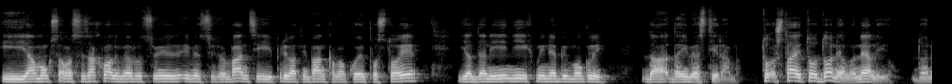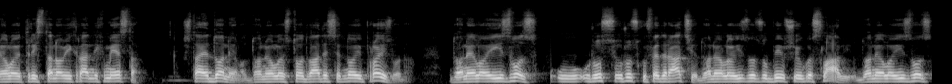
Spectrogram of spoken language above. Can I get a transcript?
i ja mogu samo se zahvalim Evropskoj investicijoj banci i privatnim bankama koje postoje, jer da nije njih mi ne bi mogli da, da investiramo. To, šta je to donelo Neliju? Donelo je 300 novih radnih mjesta. Šta je donelo? Donelo je 120 novih proizvoda. Donelo je izvoz u, Rus, Rusku federaciju, donelo je izvoz u bivšu Jugoslaviju, donelo je izvoz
